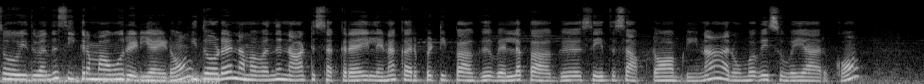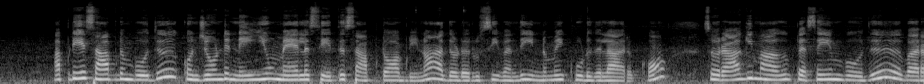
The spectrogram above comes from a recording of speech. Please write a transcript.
ஸோ இது வந்து சீக்கிரமாகவும் ரெடி ஆகிடும் இதோட நம்ம வந்து நாட்டு சர்க்கரை இல்லைன்னா கருப்பட்டி பாகு வெள்ளைப்பாகு சேர்த்து சாப்பிட்டோம் அப்படின்னா ரொம்பவே சுவையாக இருக்கும். அப்படியே சாப்பிடும்போது கொஞ்சோண்டு நெய்யும் மேலே சேர்த்து சாப்பிட்டோம் அப்படின்னா அதோட ருசி வந்து இன்னுமே கூடுதலாக இருக்கும். ஸோ ராகி மாவு பிசையும் போது வர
